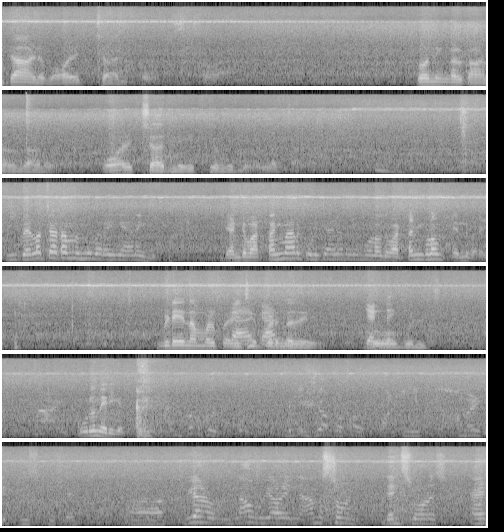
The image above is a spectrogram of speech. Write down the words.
ഇതാണ് ഇപ്പൊ ഇപ്പോൾ നിങ്ങൾ കാണുന്നതാണ് വാഴച്ചാലിലെ ഏറ്റവും വലിയ വെള്ളച്ചാട്ടം. ഈ വെള്ളച്ചാട്ടം എന്ന് പറയുകയാണെങ്കിൽ രണ്ട് വട്ടന്മാർ കുളിക്കാനിറങ്ങുമ്പോൾ അത് വട്ടൻകുളം എന്ന് പറയും. ഇവിടെ നമ്മൾ പരിചയപ്പെടുന്നത്. ഗോകുൽ. കുറുനരികൾ American institution. Uh, we are now we are in Amazon dense forest, and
